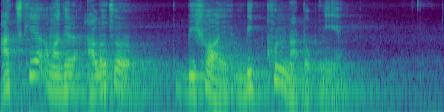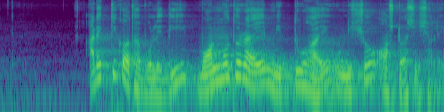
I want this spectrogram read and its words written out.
আজকে আমাদের আলোচর বিষয় বীক্ষণ নাটক নিয়ে। আরেকটি কথা বলে দিই, মন্মথ রায়ের মৃত্যু হয় উনিশশো অষ্টআশি সালে।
